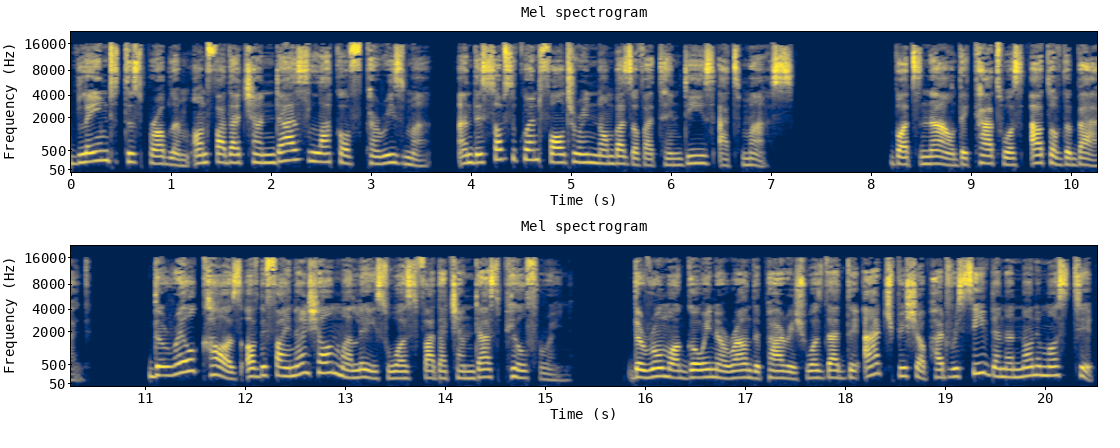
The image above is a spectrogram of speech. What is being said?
blamed this problem on Father Chanda's lack of charisma and the subsequent faltering numbers of attendees at Mass. But now the cat was out of the bag. The real cause of the financial malaise was Father Chanda's pilfering. The rumor going around the parish was that the Archbishop had received an anonymous tip.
